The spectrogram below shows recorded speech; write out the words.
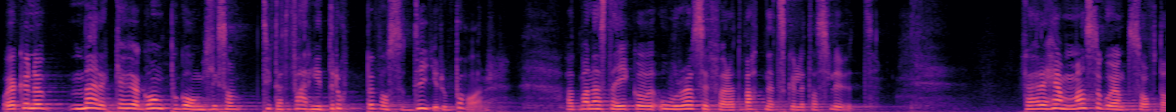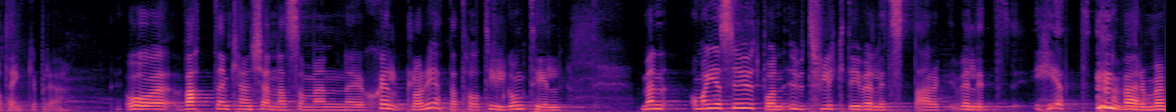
Och jag kunde märka hur jag gång på gång liksom tyckte att varje droppe var så dyrbar. Att man nästan gick och oroade sig för att vattnet skulle ta slut. För här hemma så går jag inte så ofta och tänker på det. Och vatten kan kännas som en eh, självklarhet att ha tillgång till. Men om man ger sig ut på en utflykt i väldigt stark, väldigt het värme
